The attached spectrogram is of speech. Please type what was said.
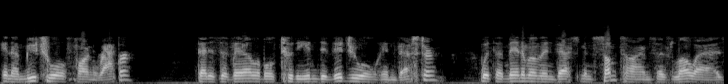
in a mutual fund wrapper that is available to the individual investor with a minimum investment sometimes as low as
